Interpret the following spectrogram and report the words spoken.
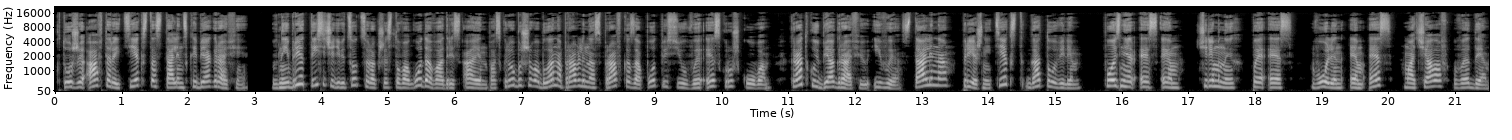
Кто же авторы текста сталинской биографии? В ноябре 1946 года в адрес А.Н. Поскребышева была направлена справка за подписью В.С. Кружкова. Краткую биографию И.В. Сталина, прежний текст готовили. Познер С.М. Черемных П.С. Волин М.С. Мочалов В.Д.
